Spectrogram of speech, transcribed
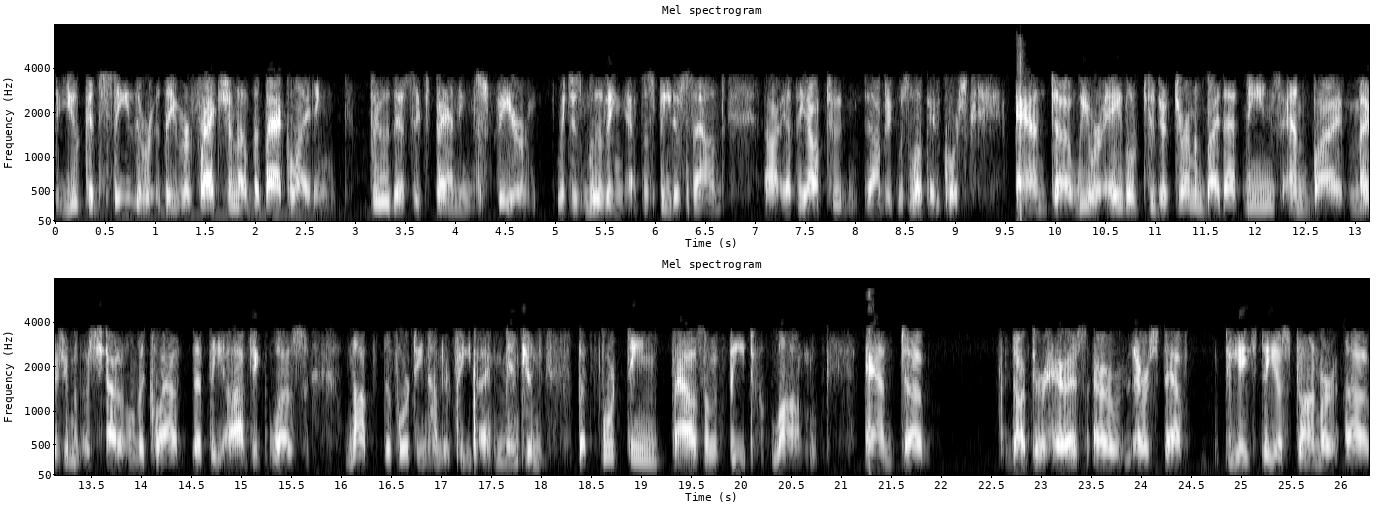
you could see the, the refraction of the backlighting through this expanding sphere, which is moving at the speed of sound uh, at the altitude the object was located, of course. And uh, we were able to determine by that means and by measurement of shadow on the cloud that the object was not the 1,400 feet I mentioned, but 14,000 feet long. And uh, Dr. Harris, our, our staff PhD astronomer, uh,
